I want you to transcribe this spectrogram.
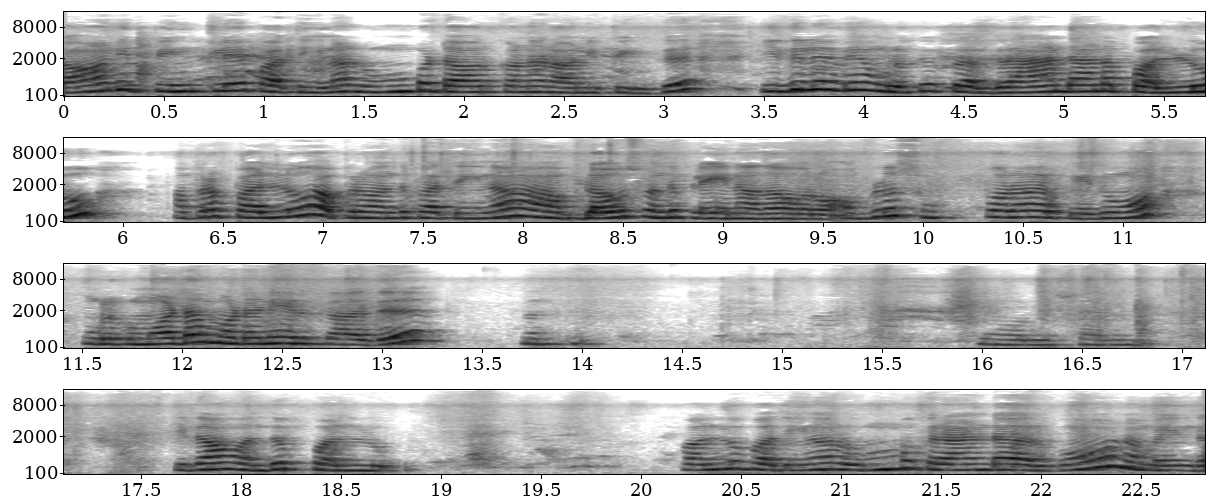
ராணி பிங்க்லேயே பார்த்தீங்கன்னா ரொம்ப டார்க்கான ராணி பிங்க்கு இதுலேயுமே உங்களுக்கு கிராண்டான பல்லு அப்புறம் பல்லு அப்புறம் வந்து பார்த்தீங்கன்னா ப்ளவுஸ் வந்து பிளெயினாக தான் வரும். அவ்வளோ சூப்பராக இருக்கும். இதுவும் உங்களுக்கு மொட மொடனே இருக்காது. ஒரு நிமிஷம் இதான் வந்து பல்லு. பல்லு பார்த்தீங்கன்னா ரொம்ப கிராண்டாக இருக்கும். நம்ம இந்த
